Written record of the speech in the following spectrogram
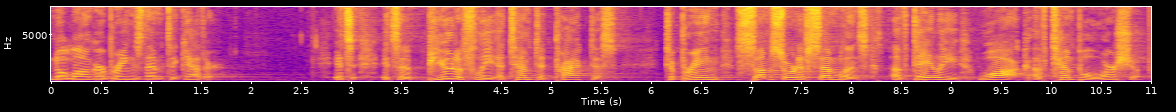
no longer brings them together. It's, it's a beautifully attempted practice to bring some sort of semblance of daily walk, of temple worship.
